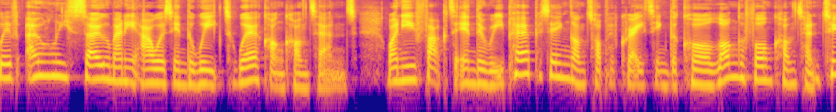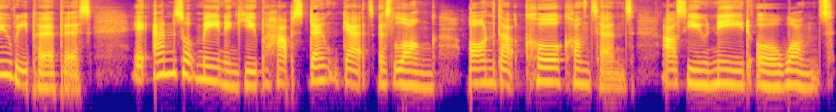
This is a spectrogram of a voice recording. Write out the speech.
with only so many hours in the week to work on content, when you factor in the repurposing on top of creating the core longer form content to repurpose, it ends up meaning you perhaps don't get as long on that core content as you need or want.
